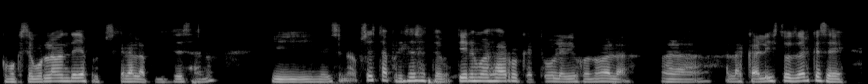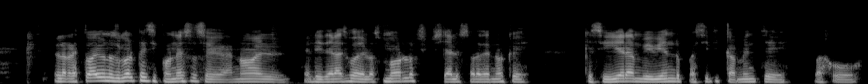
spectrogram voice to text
como que se burlaban de ella porque pues, era la princesa, ¿no? Y le dicen, no, pues esta princesa te, tiene más arro que tú, le dijo, ¿no? A la, a la, a la que se le retó ahí unos golpes y con eso se ganó el, el liderazgo de los Morlocks, y pues ya les ordenó que, que siguieran viviendo pacíficamente bajo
